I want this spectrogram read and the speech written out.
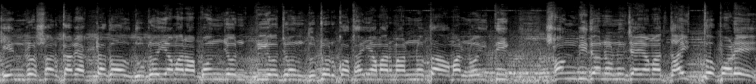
কেন্দ্র সরকার একটা দল, দুটোই আমার আপনজন, প্রিয়জন, দুটোর কথাই আমার মান্যতা, আমার নৈতিক সংবিধান অনুযায়ী আমার দায়িত্ব পড়ে।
